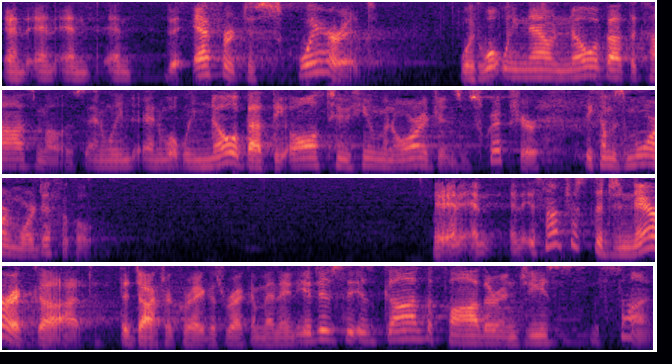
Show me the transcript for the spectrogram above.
and, and, and, and the effort to square it with what we now know about the cosmos and, we, and what we know about the all too human origins of Scripture becomes more and more difficult. And, and, and, it's not just the generic God that Dr. Craig is recommending, it is, is God the Father and Jesus the Son.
